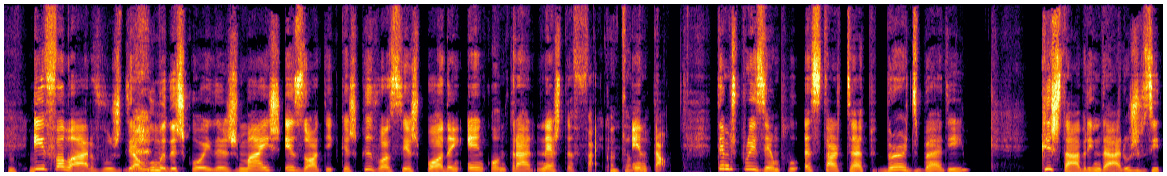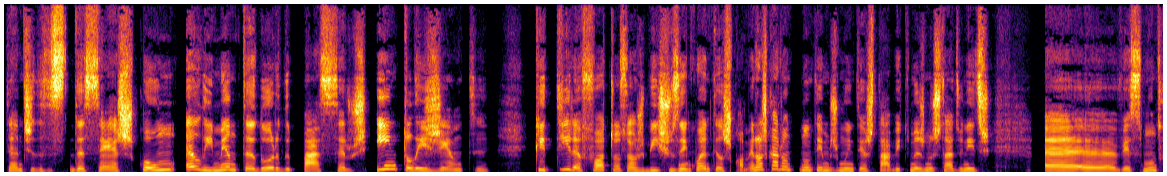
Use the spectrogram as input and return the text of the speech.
e falar-vos de alguma das coisas mais exóticas que vocês podem encontrar nesta feira. Então, temos, por exemplo, a startup Bird Buddy, que está a brindar os visitantes da SES com um alimentador de pássaros inteligente que tira fotos aos bichos enquanto eles comem. Nós cá não, não temos muito este hábito, mas nos Estados Unidos ah, vê-se muito,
